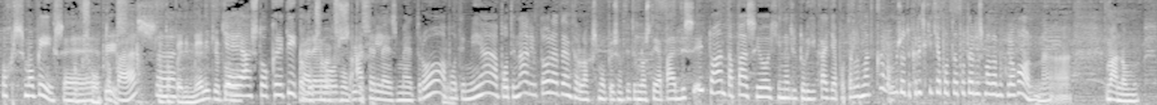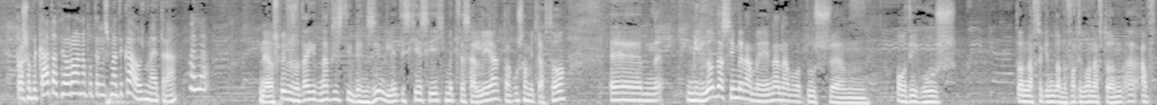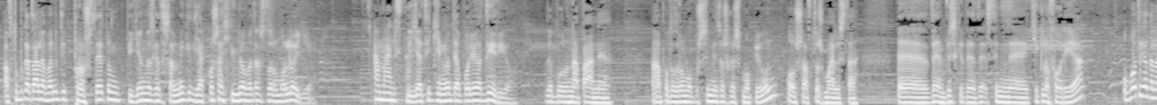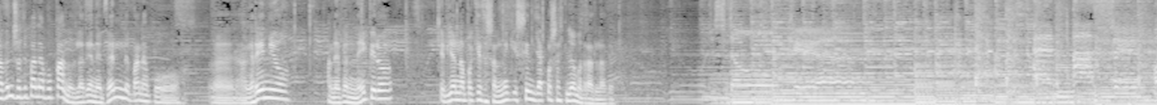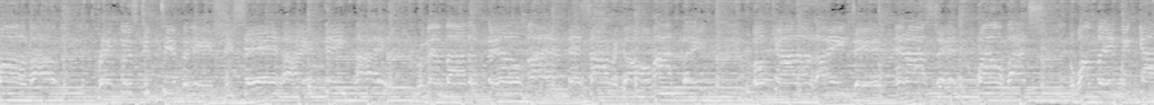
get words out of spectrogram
το χρησιμοποίησε Το χρησιμοποιείς. το pass. Και το ε, περιμένει και το- Και ας το θα κριτήκαρε το ως ξαναχρησιμοποιήσει. ατελές μέτρο από τη μία. Από την άλλη, τώρα δεν θέλω να χρησιμοποιήσω αυτή τη γνωστή απάντηση. Το αν τα πας ή όχι είναι λειτουργικά και αποτελεσματικά, νομίζω ότι κρίθηκε και από το αποτέλεσμα των εκλογών, ε, Μάνο μου. Προσωπικά τα θεωρώ αναποτελεσματικά ως μέτρα. Αλλά Ναι, ο Σπύρος ρωτάει για την αύξηση στην βενζίνη, λέει τι σχέση έχει με τη Θεσσαλία, το ακούσαμε και αυτό. Ε, Μιλώντας σήμερα με έναν από τους ε, οδηγούς των αυτοκινήτων, των φορτηγών αυτών, ε, αυ- αυτό που κατάλαβα είναι ότι προσθέτουν πηγαίνοντας για Θεσσαλονίκη 200 χιλιόμετρα στο δρομολόγιο. Α, μάλιστα. Γιατί κινούνται από Ρίο Αντίριο. Δεν μπορούν να πάνε από το δρόμο που συνήθως χρησιμοποιούν, όσο αυτός μάλιστα ε, δεν βρίσκεται δε- στην ε, κυκλοφορία. Οπότε καταλαβαίνεις ότι πάνε από πάνω. Δηλαδή ανεβαίνουν, πάνε από ε, Αγρίνιο, ανεβαίνουν Ήπειρο και βγαίνουν από εκεί Θεσσαλονίκη συν 200 χιλιόμετρα δηλαδή. just don't care. And I said, what about breakfast at Tiffany's? She said, I think I remember the film, and as I recall, I think we both kinda liked it. And I said, well, that's the one thing we got.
